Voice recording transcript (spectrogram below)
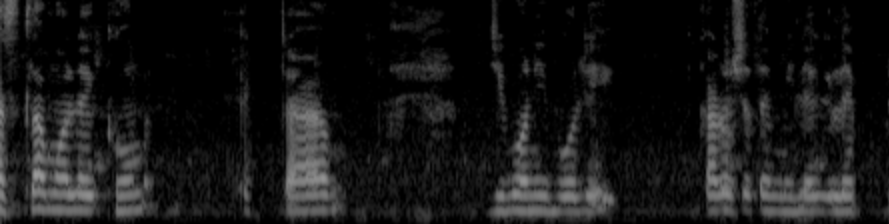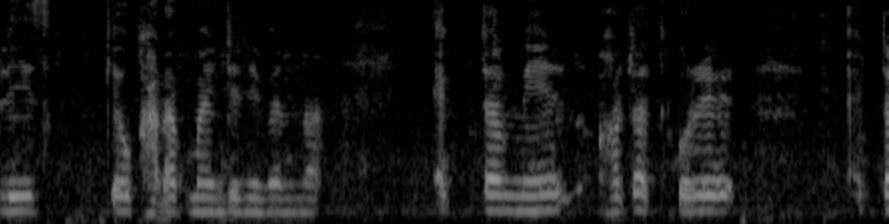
আসসালামু আলাইকুম। একটা জীবনী বলি, কারোর সাথে মিলে গেলে প্লিজ কেউ খারাপ মাইন্ডে নেবেন না। একটা মেয়ের হঠাৎ করে একটা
